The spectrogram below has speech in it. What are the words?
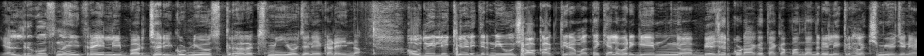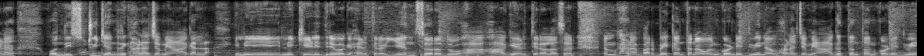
ಎಲ್ರಿಗೂ ಸ್ನೇಹಿತರೆ, ಇಲ್ಲಿ ಭರ್ಜರಿ ಗುಡ್ ನ್ಯೂಸ್, ಗೃಹಲಕ್ಷ್ಮಿ ಯೋಜನೆ ಕಡೆಯಿಂದ. ಹೌದು, ಇಲ್ಲಿ ಕೇಳಿದ್ರೆ ನೀವು ಶಾಕ್ ಆಗ್ತೀರಾ, ಮತ್ತು ಕೆಲವರಿಗೆ ಬೇಜಾರು ಕೂಡ ಆಗುತ್ತೆ. ಯಾಕಪ್ಪ ಅಂತಂದರೆ, ಇಲ್ಲಿ ಗೃಹಲಕ್ಷ್ಮಿ ಯೋಜನೆ ಹಣ ಒಂದಿಷ್ಟು ಜನರಿಗೆ ಹಣ ಜಮೆ ಆಗಲ್ಲ. ಇಲ್ಲಿ ಇಲ್ಲಿ ಕೇಳಿದ್ರೆ ಇವಾಗ ಹೇಳ್ತೀರಾ, ಏನು ಸರ್ ಅದು? ಹಾಗೆ ಹೇಳ್ತೀರಲ್ಲ ಸರ್ ನಮ್ಗೆ ಹಣ ಬರಬೇಕಂತ ನಾವು ಅಂದ್ಕೊಂಡಿದ್ವಿ ನಾವು ಹಣ ಜಮೆ ಆಗುತ್ತಂತ ಅಂದ್ಕೊಂಡಿದ್ವಿ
